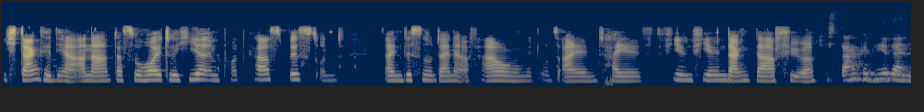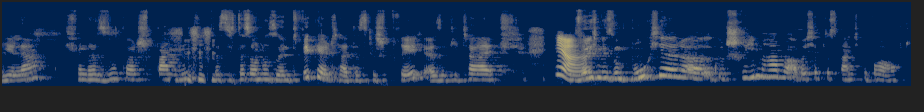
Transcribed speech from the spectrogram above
Ich danke dir, Anna, dass du heute hier im Podcast bist und dein Wissen und deine Erfahrungen mit uns allen teilst. Vielen, vielen Dank dafür. Ich danke dir, Daniela. Ich finde das super spannend, dass sich das auch noch so entwickelt hat, das Gespräch. Also total, Ja, obwohl ich mir so ein Buch hier da geschrieben habe, aber ich habe das gar nicht gebraucht.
